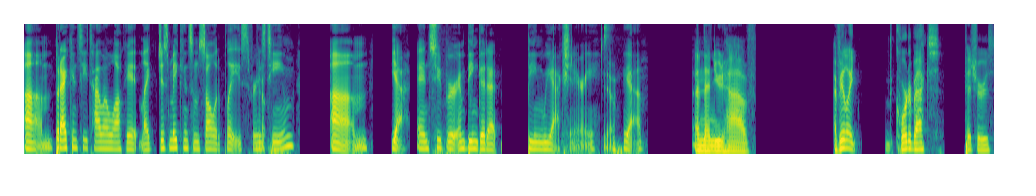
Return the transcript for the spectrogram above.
Um, but I can see Tyler Lockett like just making some solid plays for his Yep. team. Um, yeah, and super and being good at being reactionary. Yeah. Yeah. And then you'd have I feel like quarterbacks, pitchers,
